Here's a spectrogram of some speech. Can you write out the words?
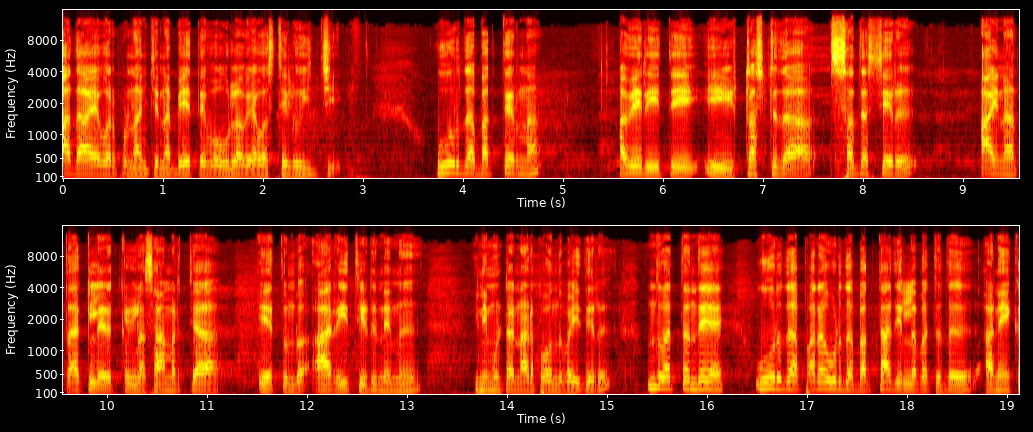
ಆದಾಯ ವರ್ಪಣ ಅಂಚಿನ ಬೇತೆ ಔಲ ವ್ಯವಸ್ಥೆಲು ಇಜ್ಜಿ. ಊರ್ದ ಭಕ್ತರನ್ನ ಅವೇ ರೀತಿ ಈ ಟ್ರಸ್ಟ್ದ ಸದಸ್ಯರು ಆಯ್ನ ಅಕ್ಲಿನ ಸಾಮರ್ಥ್ಯ ಏತುಂಡು ಆ ರೀತಿ నేను ಇನಿಮುಂಟ ನಡಪ ಒಂದು ಬೈದಿರು. ಒಂದು ಹೊತ್ತಂದೆ ಊರದ ಪರ ಊರದ ಭಕ್ತಾದಿಲ್ಲ ಬತ್ತದು ಅನೇಕ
